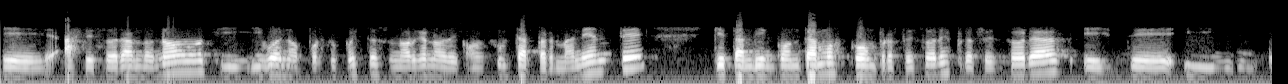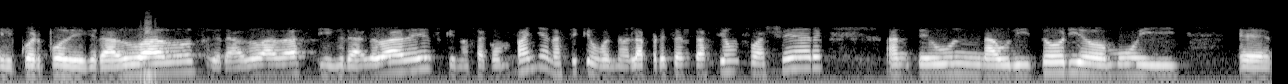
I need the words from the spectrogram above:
eh, asesorándonos y, y, bueno, por supuesto es un órgano de consulta permanente que también contamos con profesores, profesoras este, y el cuerpo de graduados, graduadas y graduades que nos acompañan. Así que bueno, la presentación fue ayer ante un auditorio muy eh,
